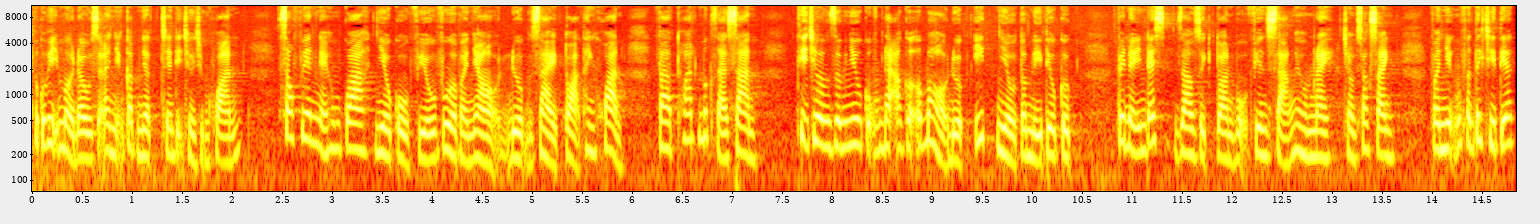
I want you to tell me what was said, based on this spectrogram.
Thưa quý vị, mở đầu sẽ là những cập nhật trên thị trường chứng khoán. Sau phiên ngày hôm qua, nhiều cổ phiếu vừa và nhỏ được giải tỏa thanh khoản và thoát mức giá sàn. Thị trường dường như cũng đã gỡ bỏ được ít nhiều tâm lý tiêu cực. VN Index giao dịch toàn bộ phiên sáng ngày hôm nay trong sắc xanh. Và những phân tích chi tiết,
